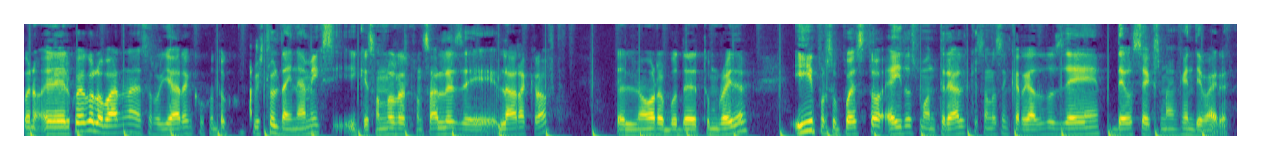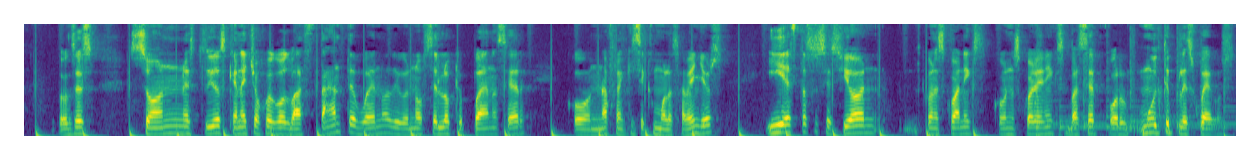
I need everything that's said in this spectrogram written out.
Bueno, el juego lo van a desarrollar en conjunto con Crystal Dynamics y que son los responsables de Lara Croft, del nuevo reboot de Tomb Raider, y por supuesto Eidos Montreal, que son los encargados de Deus Ex Mankind Divided. Entonces, son estudios que han hecho juegos bastante buenos, digo, no sé lo que puedan hacer con una franquicia como los Avengers, y esta asociación con Square Enix, con Square Enix va a ser por múltiples juegos.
